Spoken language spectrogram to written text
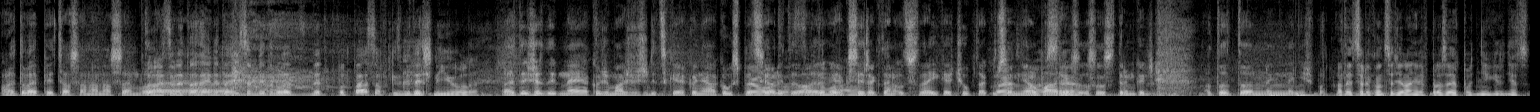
Ale to je pizza s ananasem, To vole. ne, netahej, netahej jsem ty vole ne, podpásovky zbytečný, vole. Ale ty, že, ne, jako, že máš vždycky jako nějakou specialitu, to- to ale mám. jak si řekl ten ostrý kečup, tak To už je- jsem měl no, párek jasně. s, s ostrým kečup. A to, to není, není špatný. A teď se dokonce dělá někde v Praze podnik, něco,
